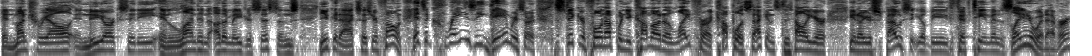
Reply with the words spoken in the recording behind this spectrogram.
in Montreal, in New York City, in London, other major systems, you could access your phone. It's a crazy game where you sort of stick your phone up when you come out of light for a couple of seconds to tell your, you know, your spouse that you'll be 15 minutes late or whatever.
